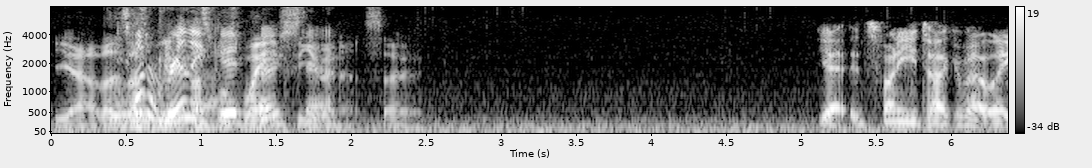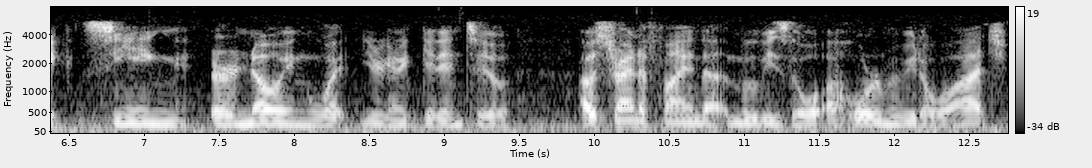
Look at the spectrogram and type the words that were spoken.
Yeah, that's, got a that's, really that's what's good waiting for you poster. in it. So Yeah, it's funny you talk about like seeing or knowing what you're gonna get into. I was trying to find uh, movies, to, a horror movie to watch,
